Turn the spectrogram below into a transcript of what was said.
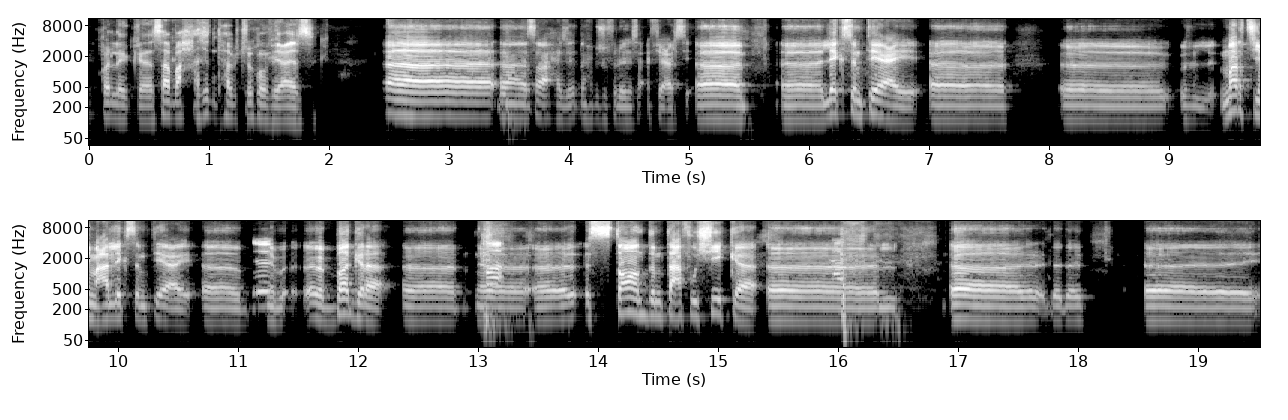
نقول لك سبع حاجات تحب تشوفهم في عرسك. آه آه صراحة جيت نحب نشوف في عرسي. آه آه الاكس نتاعي آه آه مرتي مع الاكس نتاعي آه بقرة آه آه. ستاند نتاع فوشيكا آه آه آه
